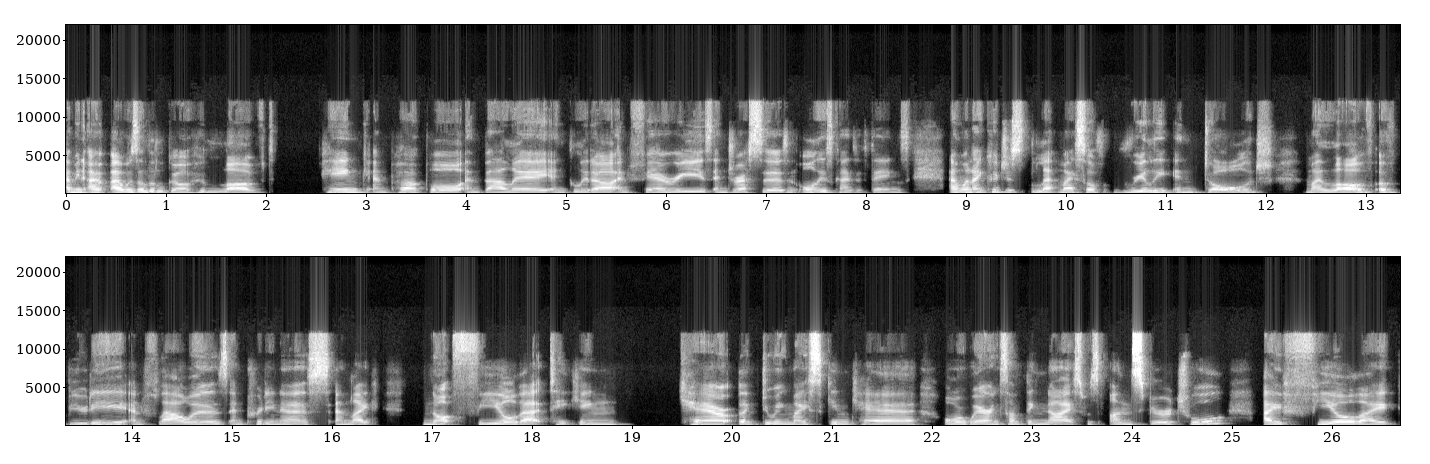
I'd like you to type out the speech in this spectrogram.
I mean, I, I was a little girl who loved pink and purple and ballet and glitter and fairies and dresses and all these kinds of things. And when I could just let myself really indulge my love of beauty and flowers and prettiness and like not feel that taking care, like doing my skincare or wearing something nice was unspiritual, I feel like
